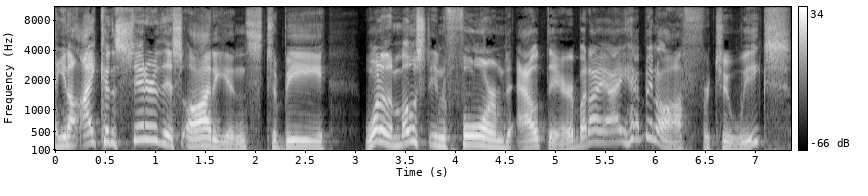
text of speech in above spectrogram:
You know, I consider this audience to be one of the most informed out there, but I, I have been off for two weeks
